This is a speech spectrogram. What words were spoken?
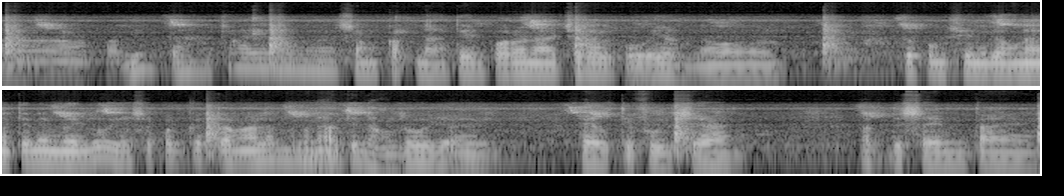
uh, paminta, tsaka yung mga sangkap natin. Puro natural po yan. No? Ito pong sinigang natin ay may luya sapagkat ang alam naman natin ang luya ay healthy food yan. At the same time,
